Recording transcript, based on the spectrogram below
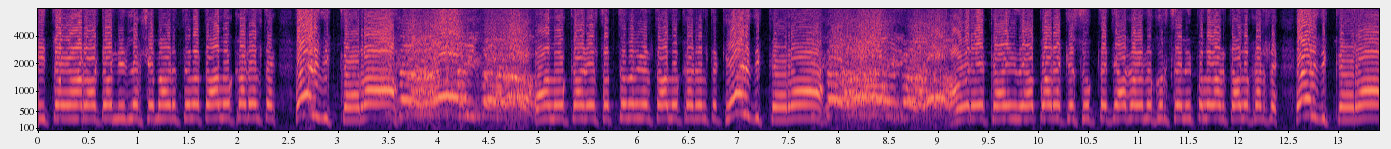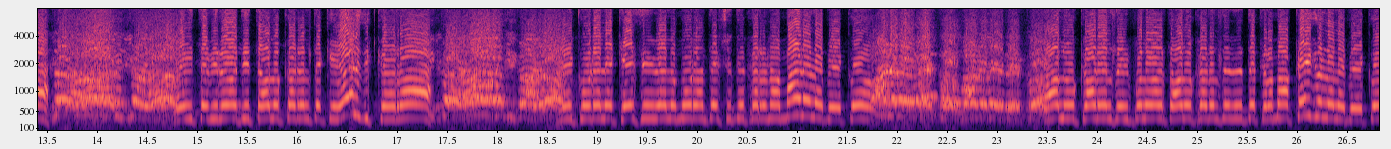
ರೈತ ಹೋರಾಟ ನಿರ್ಲಕ್ಷ್ಯ ಮಾಡುತ್ತಿರುವ ತಾಲೂಕು ಆಡಳಿತ ಹೇಳಿದಿಕ್ಕಾರ ತಾಲೂಕು ಆಡಳಿತ ಸತ್ತವರಿಗೆ ತಾಲೂಕು ಆಡಳಿತಕ್ಕೆ ಹೇಳಿದಿಕ್ಕಾರ ಅವರೇಕಾಯಿ ವ್ಯಾಪಾರಕ್ಕೆ ಸೂಕ್ತ ಜಾಗವನ್ನು ಗುರುತಿಸಲು ವಿಫಲವಾಗಿ ತಾಲೂಕು ಆಡಳಿತ ಹೇಳಿದಿಕ್ಕಾರ ರೈತ ವಿರೋಧಿ ತಾಲೂಕು ಆಡಳಿತಕ್ಕೆ ಹೇಳಿದಿಕ್ಕಾರ ಈ ಕೂಡಲೇ ಕೆಸಿ ವೇಲು ಮೂರು ಅಂತ ಶುದ್ಧೀಕರಣ ಮಾಡಲೇಬೇಕು. ತಾಲೂಕು ಆಡಳಿತ ವಿಫಲವಾದ ತಾಲೂಕು ಆಡಳಿತ ವಿರುದ್ಧ ಕ್ರಮ ಕೈಗೊಳ್ಳಲೇಬೇಕು.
